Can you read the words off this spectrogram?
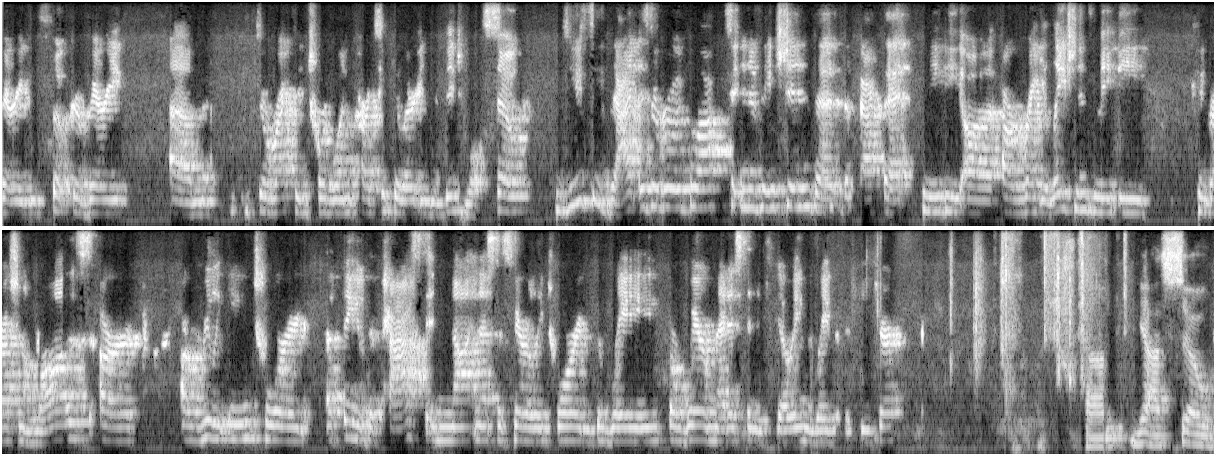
very bespoke or very um, directed toward one particular individual. So do you see that as a roadblock to innovation? The, the fact that maybe uh, our regulations, maybe congressional laws are are really aimed toward a thing of the past and not necessarily toward the way or where medicine is going, the way of the future? Um, yeah, so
